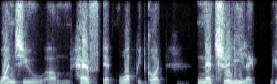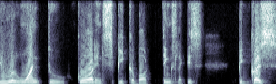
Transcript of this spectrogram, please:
once you um, have that walk with God, naturally, like you will want to go out and speak about things like this because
